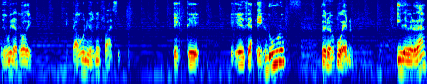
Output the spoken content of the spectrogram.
Me dijo, mira, Roy, Estados Unidos no es fácil. Este, es duro, pero es bueno. Y de verdad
